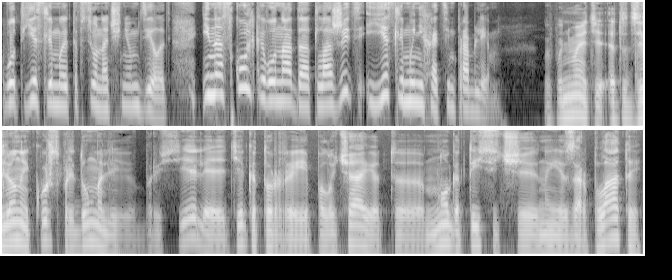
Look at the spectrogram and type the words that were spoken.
Вот если мы это все начнем делать. И насколько его надо отложить, если мы не хотим проблем? Вы понимаете, этот зеленый курс придумали в Брюсселе те, которые получают э, многотысячные зарплаты,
